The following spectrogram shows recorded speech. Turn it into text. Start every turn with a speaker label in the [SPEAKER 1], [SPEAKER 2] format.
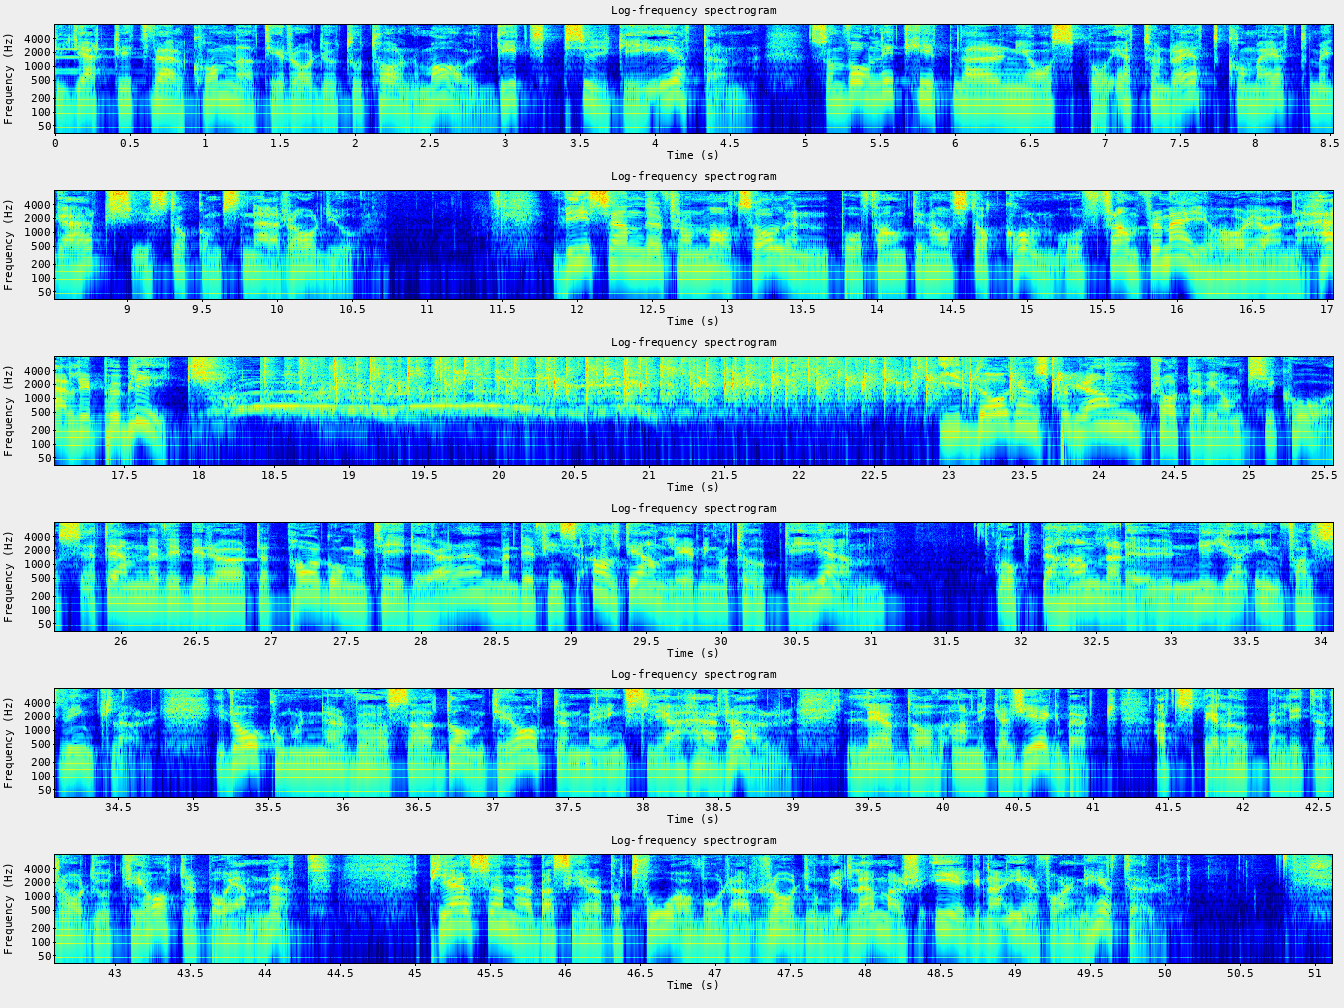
[SPEAKER 1] Och hjärtligt välkomna till Radio Total Normal, ditt psyke i etern. Som vanligt hittar ni oss på 101,1 MHz i Stockholms närradio. Vi sänder från matsalen på Fountain House Stockholm och framför mig har jag en härlig publik. I dagens program pratar vi om psykos, ett ämne vi berört ett par gånger tidigare, men det finns alltid anledning att ta upp det igen och behandla det ur nya infallsvinklar. Idag kommer Nervösa damteatern med ängsliga herrar, ledd av Annika Jägbert, att spela upp en liten radioteater på ämnet. Pjäsen är baserad på två av våra radiomedlemmars egna erfarenheter.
